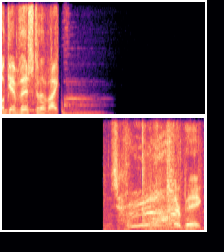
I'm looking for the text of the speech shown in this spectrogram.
I'll give this to the Vikings. They're big.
